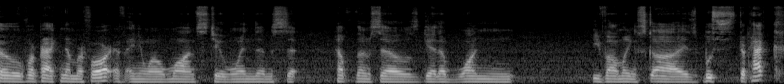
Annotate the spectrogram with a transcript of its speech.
Code for pack number 4 if anyone wants to win them help themselves get a 1 Evolving Skies booster pack.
